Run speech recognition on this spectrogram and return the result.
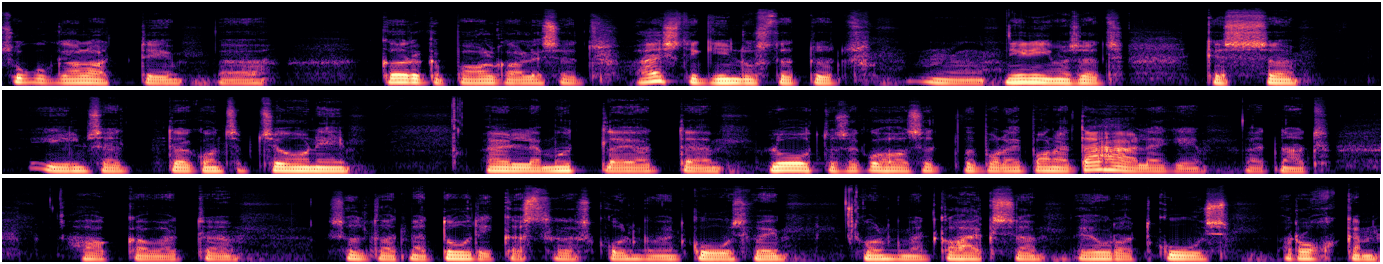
sugugi alati äh, kõrgepalgalised, hästi kindlustatud mm, inimesed, kes äh, ilmselt kontseptsiooni väljamõtlejate lootuse kohaselt võib-olla ei pane tähelegi, et nad hakkavad äh, sõltuvalt metoodikast kas kolmkümmend kuus või kolmkümmend kaheksa eurot kuus rohkem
